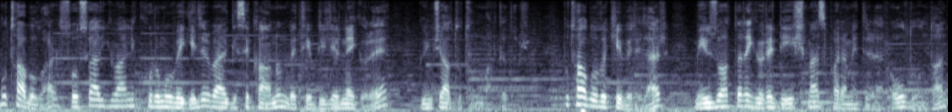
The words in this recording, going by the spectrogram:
Bu tablolar Sosyal Güvenlik Kurumu ve Gelir Vergisi Kanun ve tebliğlerine göre güncel tutulmaktadır. Bu tablodaki veriler mevzuatlara göre değişmez parametreler olduğundan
